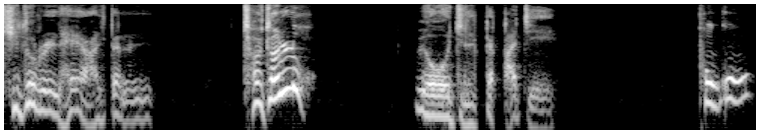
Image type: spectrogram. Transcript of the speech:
기도를 해야 할 때는 저절로 외워질 때까지 보고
